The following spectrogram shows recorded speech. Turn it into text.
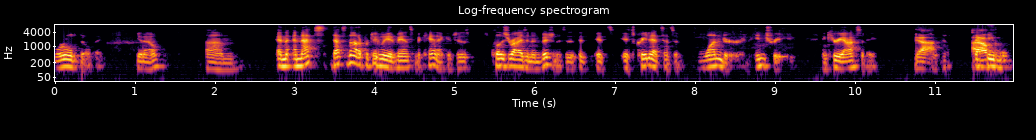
world building. You know, um, and and that's that's not a particularly advanced mechanic. It's just close your eyes and envision. It's it, it's it's creating that sense of wonder and intrigue and curiosity. Yeah, I often,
